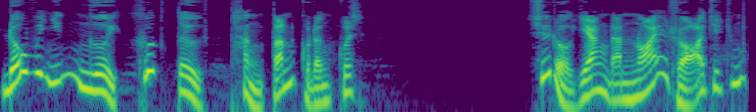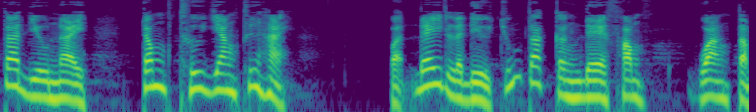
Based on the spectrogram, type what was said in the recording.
Đối với những người khước từ thần tánh của Đấng Christ, Sứ đồ Giăng đã nói rõ cho chúng ta điều này trong thư gian thứ hai. Và đây là điều chúng ta cần đề phòng, quan tâm.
